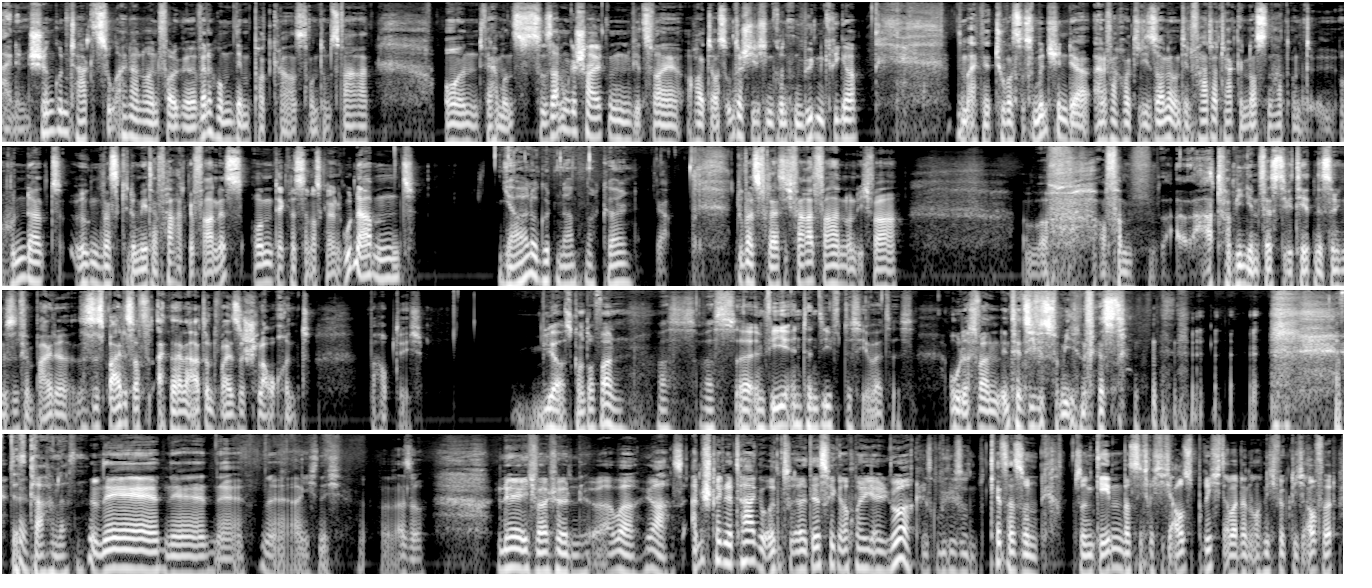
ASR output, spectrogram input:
Einen schönen guten Tag zu einer neuen Folge Welle dem Podcast rund ums Fahrrad. Und wir haben uns zusammengeschalten, wir zwei heute aus unterschiedlichen Gründen müden Krieger. Zum einen der Thomas aus München, der einfach heute die Sonne und den Vatertag genossen hat und 100 irgendwas Kilometer Fahrrad gefahren ist. Und der Christian aus Köln. Guten Abend. Ja, hallo, guten Abend nach Köln. Ja. Du warst fleißig Fahrradfahren und ich war auf, Art Familienfestivitäten, deswegen sind wir beide, das ist beides auf eine Art und Weise schlauchend, behaupte ich. Ja, es kommt drauf an, was, was, äh, wie intensiv das jeweils ist. Oh, das war ein intensives Familienfest. Habt ihr es krachen lassen? Nee, nee, nee, nee, eigentlich nicht. Also, nee, ich war schon, aber ja, es anstrengende Tage und äh, deswegen auch mal, ja, so ein, kennst du das, so ein, so ein Gen, was nicht richtig ausbricht, aber dann auch nicht wirklich aufhört.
